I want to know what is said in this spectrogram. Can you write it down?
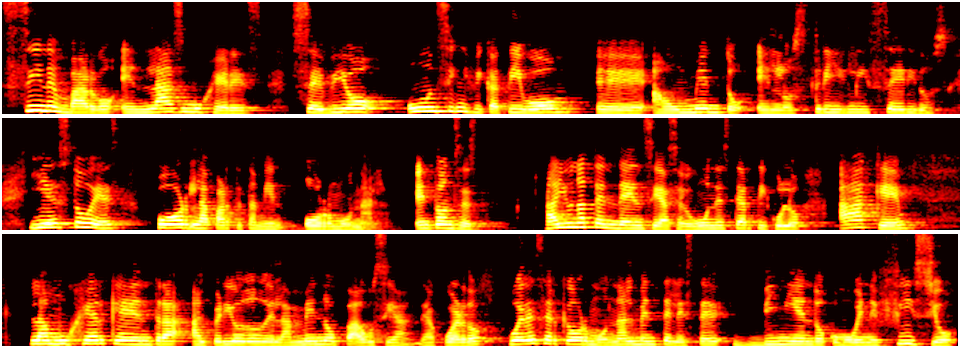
Sin embargo, en las mujeres se vio un significativo eh, aumento en los triglicéridos y esto es por la parte también hormonal. Entonces, hay una tendencia, según este artículo, a que la mujer que entra al periodo de la menopausia, ¿de acuerdo? Puede ser que hormonalmente le esté viniendo como beneficio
